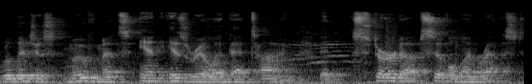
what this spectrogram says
religious movements in Israel at that time that stirred up civil unrest.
